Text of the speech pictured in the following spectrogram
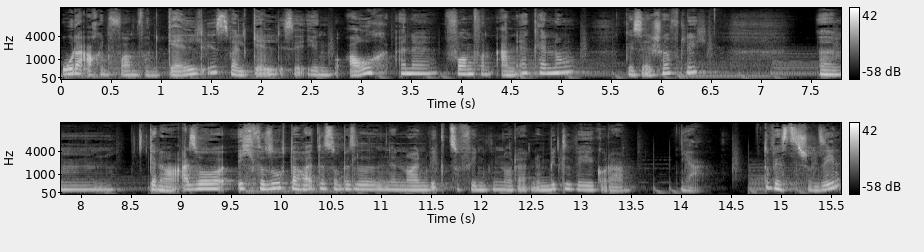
oder auch in Form von Geld ist, weil Geld ist ja irgendwo auch eine Form von Anerkennung gesellschaftlich. Ähm, genau, also ich versuche da heute so ein bisschen einen neuen Weg zu finden oder einen Mittelweg oder ja, du wirst es schon sehen.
